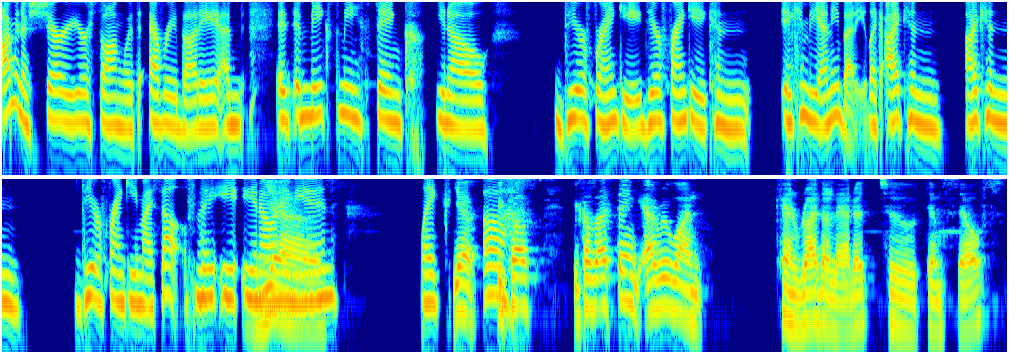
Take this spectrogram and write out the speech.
I'm going to share your song with everybody and it, it makes me think, you know, dear Frankie, dear Frankie can it can be anybody. Like I can I can dear Frankie myself. You, you know what I mean? Like Yeah, Ugh. because because I think everyone can write a letter to themselves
